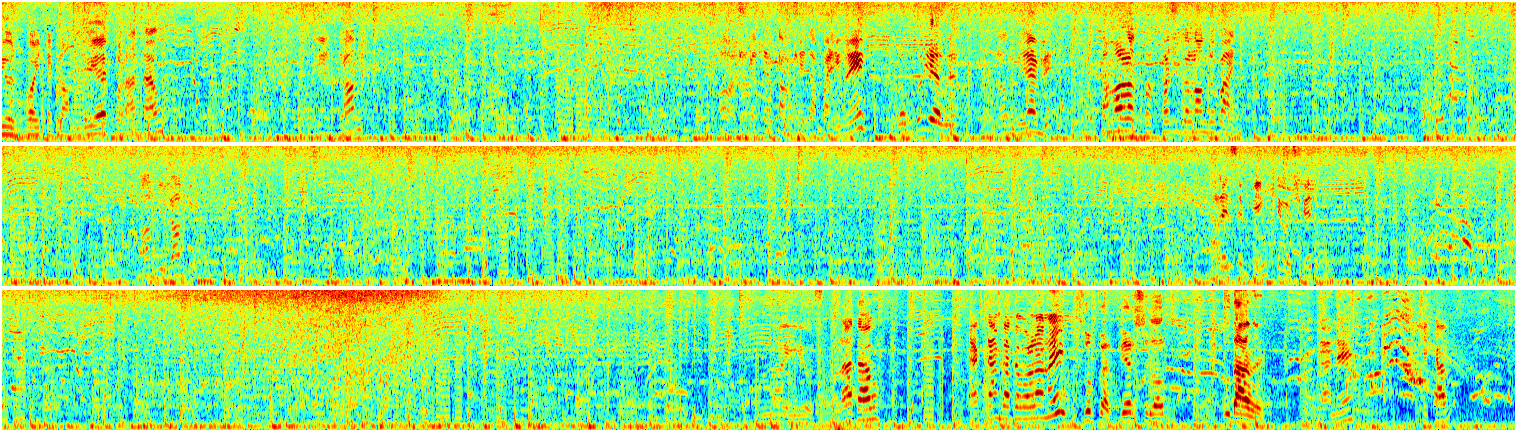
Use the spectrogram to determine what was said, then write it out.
Już Wojtek ląduje, polatał. Jest dron. O, światełka mu się zapaliły. Lądujemy. Lądujemy. Samolot podchodzi do lądowania. Ląduj, ląduj. Ale se pięknie oświetlił. Polatał. Jak tam zadowolony? Super, pierwszy lot udany. Dany. Ciekawe,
